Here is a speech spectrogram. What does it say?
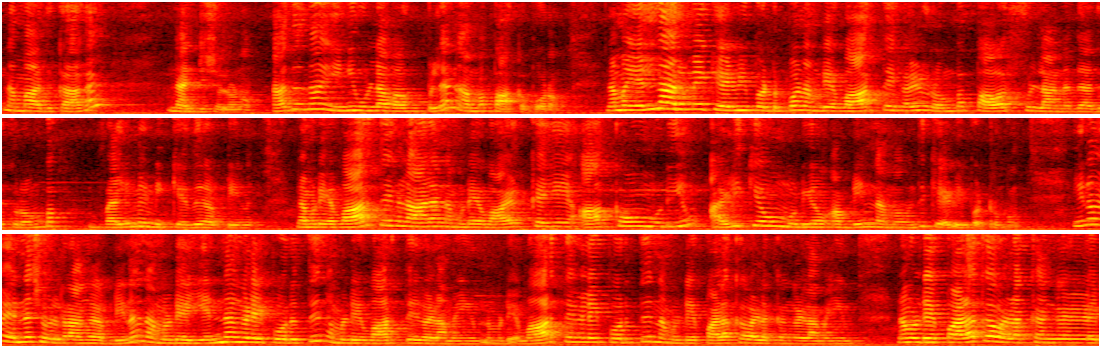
நம்ம அதுக்காக நன்றி சொல்லணும். அதுதான் இனி உள்ள வகுப்பில் நாம் பார்க்க போகிறோம் நம்ம எல்லாருமே கேள்விப்பட்டிருப்போம் நம்முடைய வார்த்தைகள் ரொம்ப பவர்ஃபுல்லானது அதுக்கு ரொம்ப வலிமை மிக்கது அப்படின்னு. நம்முடைய வார்த்தைகளால் நம்முடைய வாழ்க்கையை ஆக்கவும் முடியும் அழிக்கவும் முடியும் அப்படின்னு நம்ம வந்து கேள்விப்பட்டிருப்போம். இன்னும் என்ன சொல்கிறாங்க அப்படின்னா நம்மளுடைய எண்ணங்களை பொறுத்து நம்மளுடைய வார்த்தைகள் அமையும். நம்முடைய வார்த்தைகளை பொறுத்து நம்மளுடைய பழக்க வழக்கங்கள் அமையும். நம்மளுடைய பழக்க வழக்கங்களை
